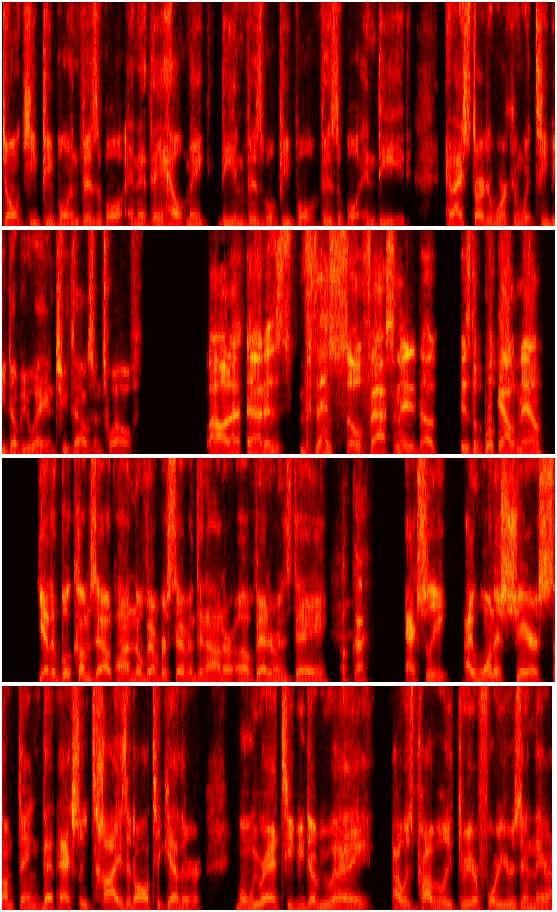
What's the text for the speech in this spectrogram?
don't keep people invisible and that they help make the invisible people visible indeed. And I started working with TBWA in 2012. Wow, that, that is that's so fascinating, Doug. Is the book out now? Yeah, the book comes out on November 7th in honor of Veterans Day. Okay. Actually, I want to share something that actually ties it all together. When we were at TBWA, I was probably three or four years in there.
